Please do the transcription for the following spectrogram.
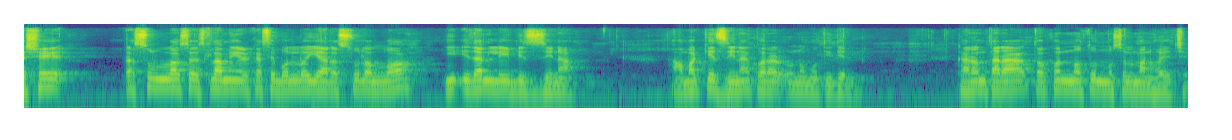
এসে রাসুল্লাহ ইসলামের কাছে বলল, ইয়া রসুল আল্লাহ ইদান লি বিস জিনা আমাকে জিনা করার অনুমতি দেন, কারণ তারা তখন নতুন মুসলমান হয়েছে।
